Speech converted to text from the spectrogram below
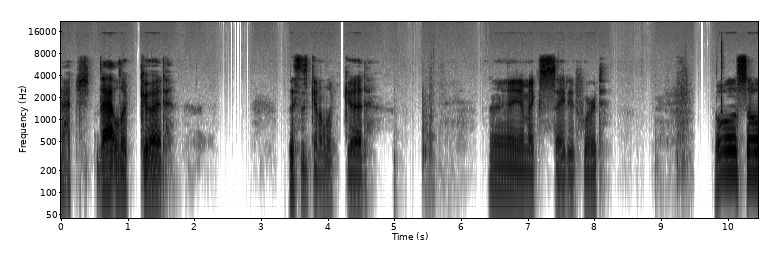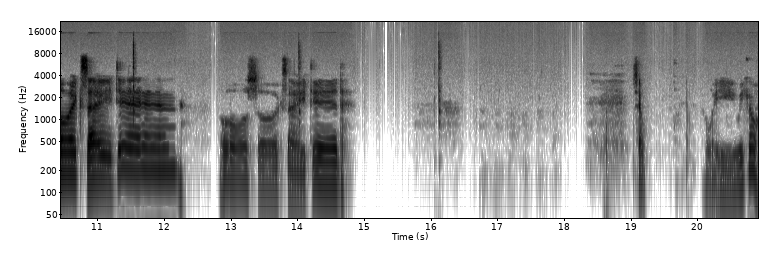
That that looked good. This is gonna look good. I am excited for it. Oh, so excited! Oh, so excited! So, away we go.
